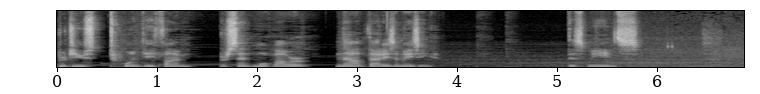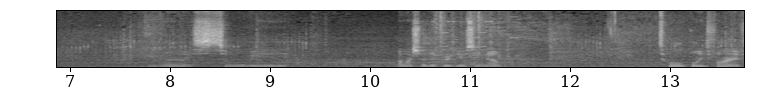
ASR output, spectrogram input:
produce 25% more power. Now, that is amazing. This means... Nice, so we... How much are they producing now? 12.5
